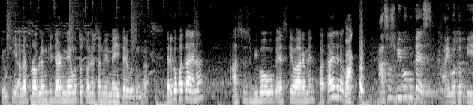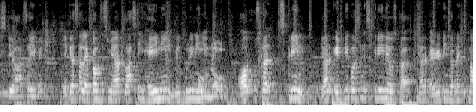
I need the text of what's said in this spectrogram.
क्योंकि अगर प्रॉब्लम की जड़ में हूँ तो सोल्यूशन भी मैं ही तेरे को दूँगा। तेरे को पता है ना आसूस वीवो बुक एस के बारे में? पता है तेरे को? आसूस वीवो बुक एस भाई वो तो बीस्ट है यार सही में। एक ऐसा लैपटॉप जिसमें यार प्लास्टिक है ही नहीं बिल्कुल ही नहीं है। और उसका स्क्रीन यार 80 परसेंट स्क्रीन है उसका। यार एडिटिंग करने कितना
